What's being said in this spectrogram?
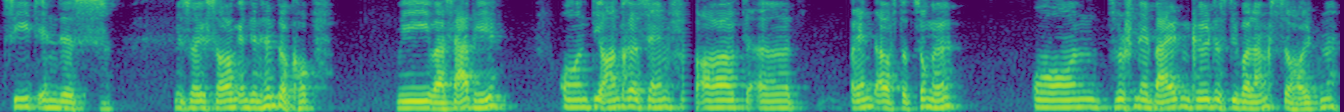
zieht in das, wie soll ich sagen, in den Hinterkopf, wie Wasabi. Und die andere Senfart äh, brennt auf der Zunge. Und zwischen den beiden gilt es, die Balance zu halten,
